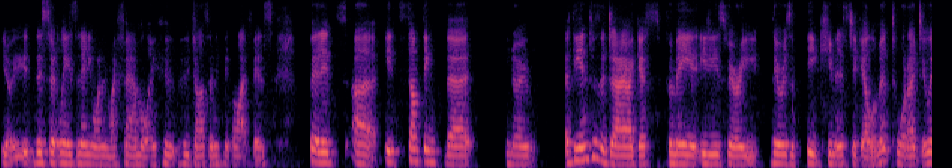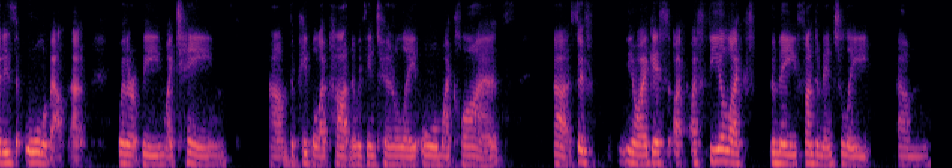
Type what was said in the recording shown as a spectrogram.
you know it, there certainly isn't anyone in my family who who does anything like this. But it's uh, it's something that you know at the end of the day, I guess for me it is very there is a big humanistic element to what I do. It is all about that, whether it be my team, um, the people I partner with internally, or my clients uh, so, you know, I guess I, I, feel like for me, fundamentally, um,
